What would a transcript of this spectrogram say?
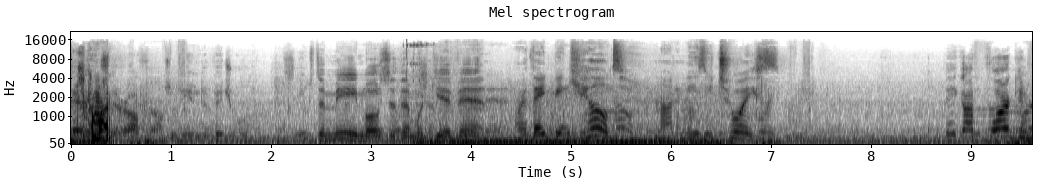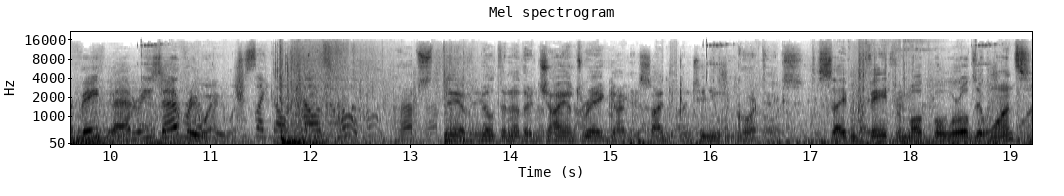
sense. Come on. tailors to the individual. Seems to me most of them would give in. Or they'd be killed. Not an easy choice. they got Flark and Faith batteries everywhere. Just like on Hal's Hope. Perhaps they have built another giant ray gun inside the continuum cortex. To siphon faith from multiple worlds at once?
